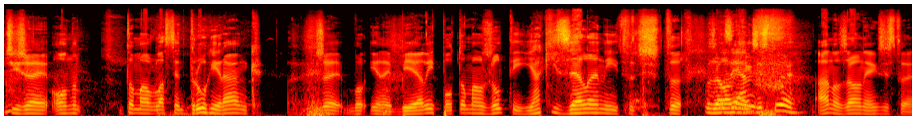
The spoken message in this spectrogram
čiže on to mal vlastne druhý rank že bol jeden biely, potom mal žltý. Jaký zelený? To, to, Zelený zjavne- existuje? áno, zelený existuje.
